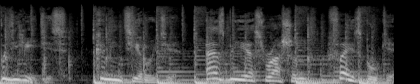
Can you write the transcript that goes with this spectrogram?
поделитесь, комментируйте. SBS Russian в Фейсбуке.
